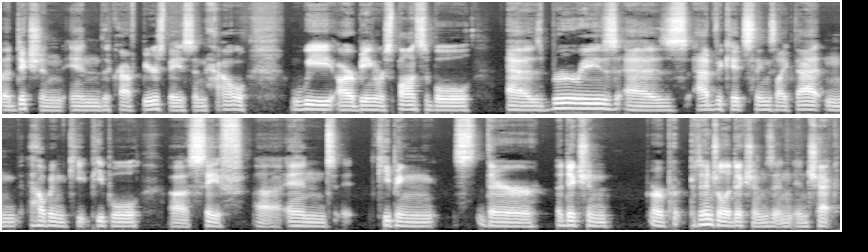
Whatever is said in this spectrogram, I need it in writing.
addiction in the craft beer space and how we are being responsible as breweries, as advocates, things like that, and helping keep people uh, safe uh, and keeping their addiction or p- potential addictions in, in check.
